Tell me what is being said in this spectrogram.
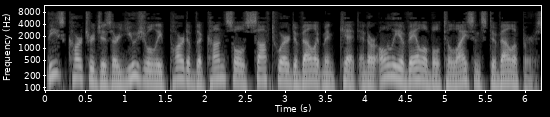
These cartridges are usually part of the console's software development kit and are only available to licensed developers.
